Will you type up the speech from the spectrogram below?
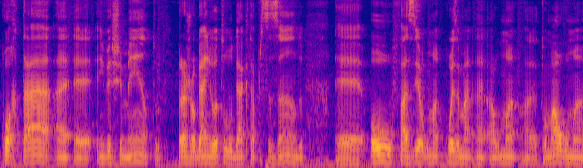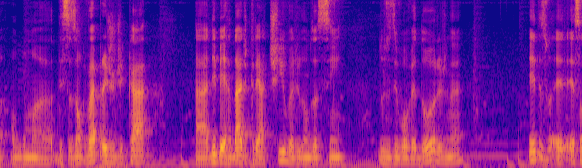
cortar é, é, investimento para jogar em outro lugar que está precisando, é, ou fazer alguma coisa, é, alguma, é, tomar alguma, alguma decisão que vai prejudicar a liberdade criativa, digamos assim, dos desenvolvedores, né? Eles, essa,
